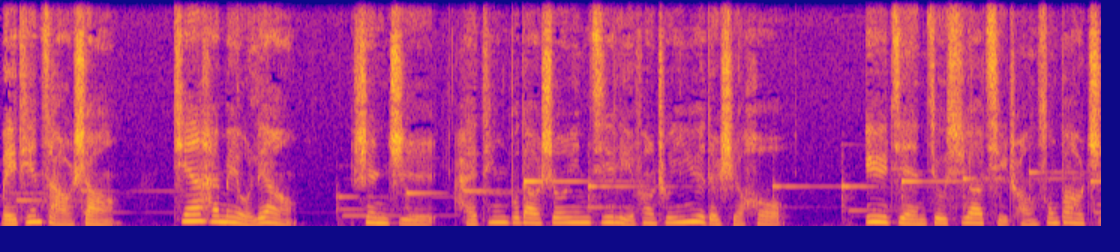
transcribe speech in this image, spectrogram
每天早上天还没有亮，甚至还听不到收音机里放出音乐的时候，遇见就需要起床送报纸。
